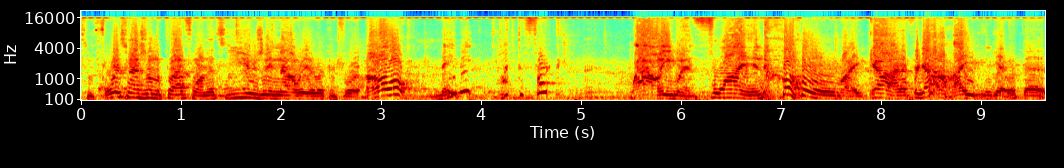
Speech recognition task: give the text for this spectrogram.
some forward smash on the platform. That's usually not what you're looking for. Oh, maybe. What the fuck? Wow, he went flying. Oh my god, I forgot how high you can get with that.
